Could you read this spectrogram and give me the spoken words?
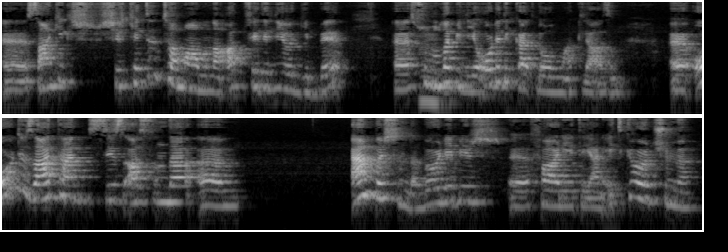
e, sanki şirketin tamamına atfediliyor gibi e, sunulabiliyor. Orada dikkatli olmak lazım. E, orada zaten siz aslında e, en başında böyle bir e, faaliyete yani etki ölçümü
